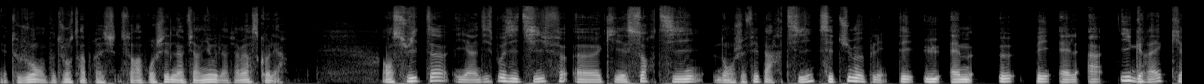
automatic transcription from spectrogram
il y a toujours, on peut toujours se rapprocher, de l'infirmier ou de l'infirmière scolaire. Ensuite, il y a un dispositif euh, qui est sorti, dont je fais partie, c'est Tu me plais, T-U-M E-P-L-A-Y.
